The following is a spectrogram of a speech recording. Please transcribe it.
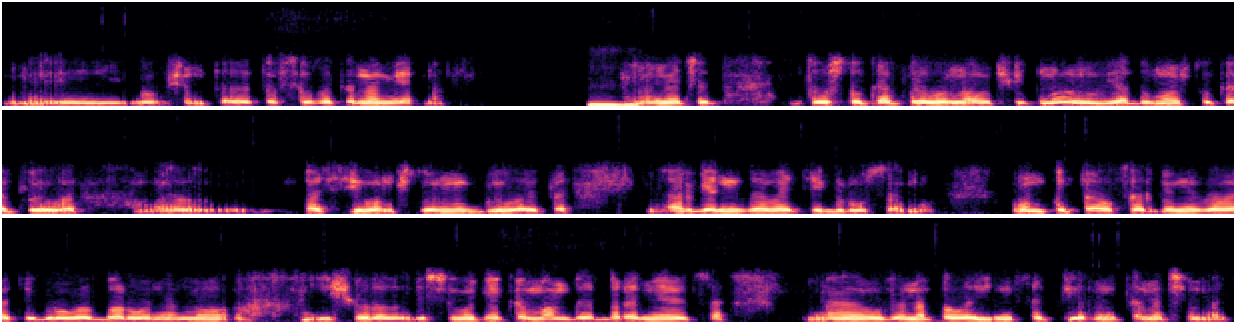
И, в общем-то, это все закономерно. Значит, то, что Капелла научить, ну, я думаю, что Капелла э, по силам, что ему было, это организовать игру саму. Он пытался организовать игру в обороне, но, еще раз говорю, сегодня команды обороняются э, уже на половине соперника начинать.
